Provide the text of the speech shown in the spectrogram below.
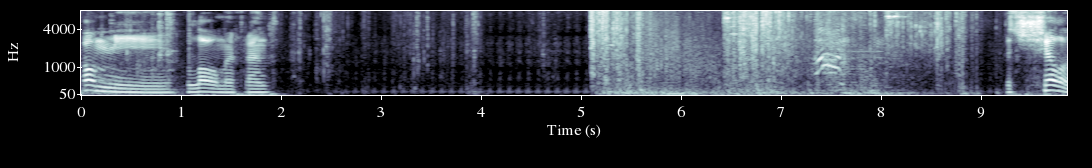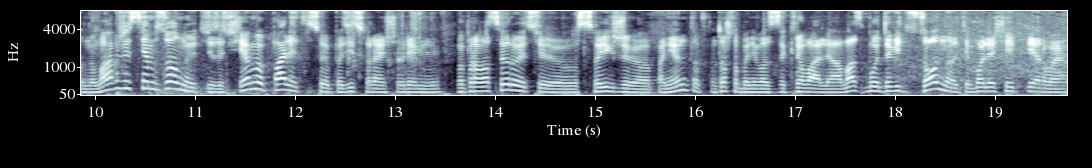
Томми. Low, my friend. Да чела, ну вам же всем в зону идти. Зачем вы палите свою позицию раньше времени? Вы провоцируете своих же оппонентов на то, чтобы они вас закрывали. А вас будет давить зона, тем более еще и первая.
